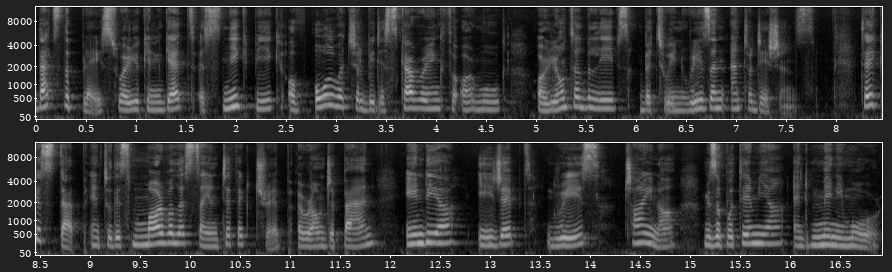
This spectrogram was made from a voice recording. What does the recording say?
That's the place where you can get a sneak peek of all what you'll be discovering through our MOOC, Oriental Beliefs Between Reason and Traditions. Take a step into this marvelous scientific trip around Japan, India, Egypt, Greece, China, Mesopotamia, and many more,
